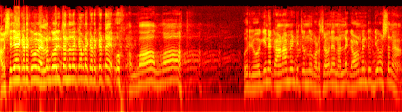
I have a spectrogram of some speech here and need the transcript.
അവശതയായി കിടക്കുമ്പോൾ വെള്ളം കോരി തന്നതൊക്കെ അവിടെ കിടക്കട്ടെ. ഓഹ് അല്ലാ അല്ലാ. ഒരു രോഗിനെ കാണാൻ വേണ്ടി ചെന്നു. പടച്ചവനെ നല്ല ഗവൺമെന്റ് ഉദ്യോഗസ്ഥനാ.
